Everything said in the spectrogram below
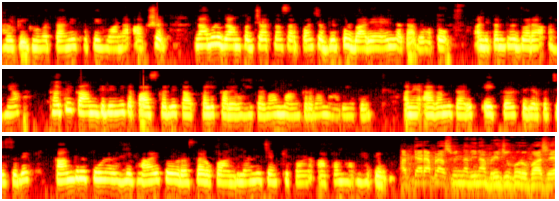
હલકી ગુણવત્તાની થતી હોવાના આક્ષેપ નામણ ગ્રામ પંચાયતના સરપંચ વિપુલ બારિયાએ લગાવ્યો હતો અને તંત્ર દ્વારા અહીંયા થતી કામગીરીની તપાસ કરી તાત્કાલિક કાર્યવાહી કરવા માંગ કરવામાં આવી હતી. અને આગામી તારીખ એક દસ હજાર પચીસ સુધી કામગીરી પૂર્ણ નહીં થાય તો રસ્તા રોકો આંદોલનની ચીમકી પણ આપવામાં આવી હતી. અત્યારે આપણે અશ્વિન નદીના બ્રિજ ઉપર ઊભા છે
